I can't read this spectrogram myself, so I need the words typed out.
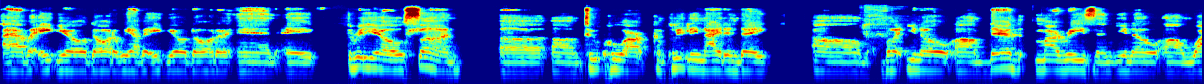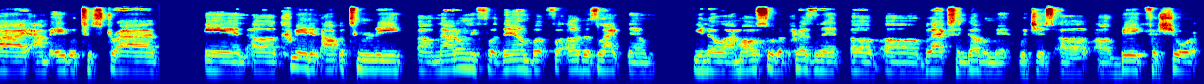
I have an eight year old daughter. We have an eight year old daughter and a three year old son uh, um, to, who are completely night and day. Um, but you know, um, they're my reason, you know, um, why I'm able to strive and uh, create an opportunity um, not only for them but for others like them. You know, I'm also the president of uh, Blacks in Government, which is uh, uh BIG for short,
